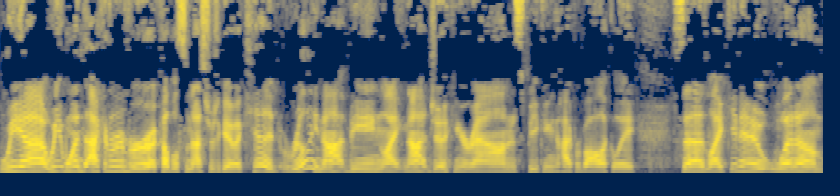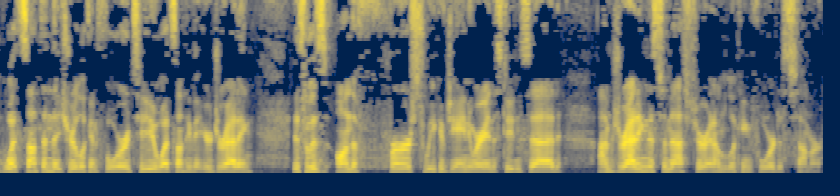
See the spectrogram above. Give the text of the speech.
we uh, we one I can remember a couple semesters ago a kid really not being like not joking around and speaking hyperbolically said like you know what um what's something that you're looking forward to? What's something that you're dreading? This was on the first week of January and the student said I'm dreading the semester and I'm looking forward to summer.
